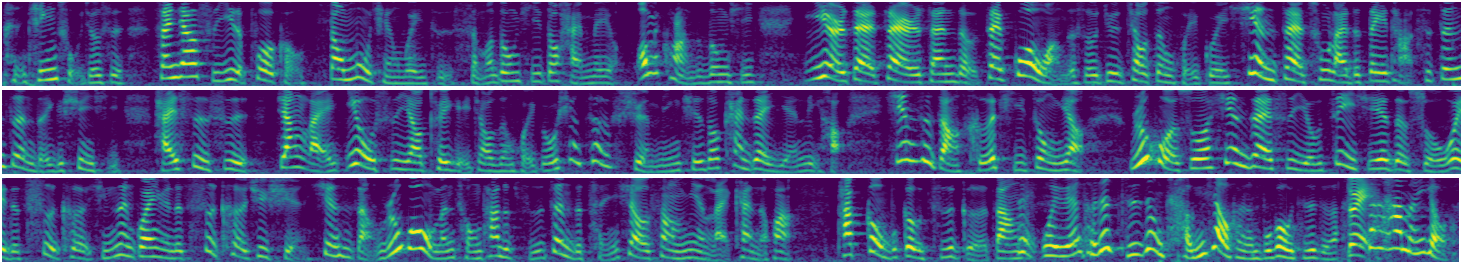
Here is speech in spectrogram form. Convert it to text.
很清楚，就是三加十一的破口，到目前为止，什么东西都还没有。Omicron 的东西一而再、再而三的，在过往的时候就校正回归，现在出来的 data 是真正的一个讯息，还是是将来又是要推给校正回归？我现在这个选民其实都看在眼里。好，县市长何其重要。如果说现在是由这些的所谓的刺客、行政官员的刺客去选县市长，如果我们从他的执政的成效上面来看的话，他够不够资格当委员？可是执政成效可能不够资格。对，但他们有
